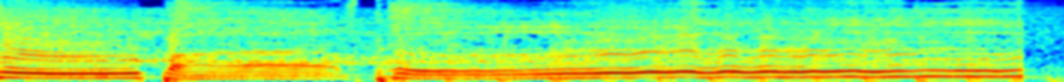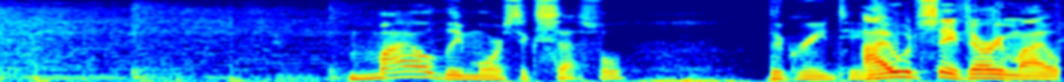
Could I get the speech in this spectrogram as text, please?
Loop of poo. Mildly more successful, the green team. I would say very mild.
